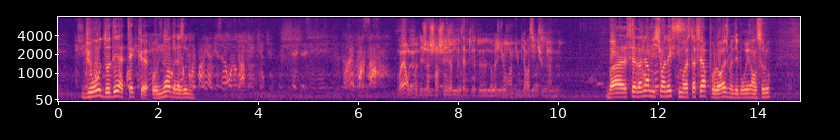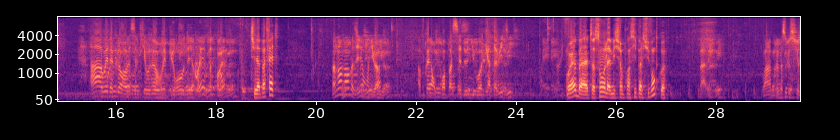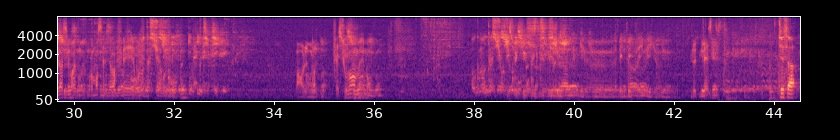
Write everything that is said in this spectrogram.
bureau d'ODA Tech euh, au nord de la zone. Ouais, on peut déjà changer euh, peut-être de, de région, hein, tu me diras si tu veux. Bah c'est la dernière mission annexe qui me reste à faire, pour le reste je me débrouillerai en solo. Ah ouais, d'accord, euh, celle qui est au nord, ouais, bureau, ouais, pas de problème. Tu l'as pas faite? Non, non, non, vas-y, on y va. Après, on pourra passer de niveau 4 à 8. Ouais bah de toute façon la mission principale suivante quoi. Bah oui. Ouais, un peu parce que celui-là, c'est vrai qu'on commence à les avoir fait. et on les a fait refait. Bah, on l'a pas fait souvent, mais bon. Augmentation C'est déjà avec euh, la bêta et euh, le test. C'est ça.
